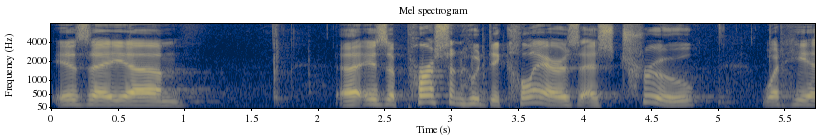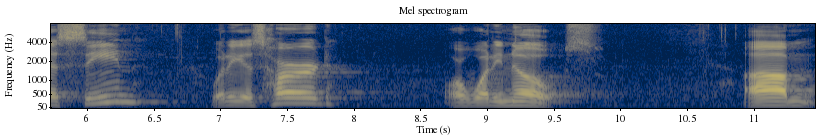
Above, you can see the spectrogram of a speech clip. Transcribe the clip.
is a, um, uh, is a person who declares as true what he has seen, what he has heard, or what he knows. Um,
